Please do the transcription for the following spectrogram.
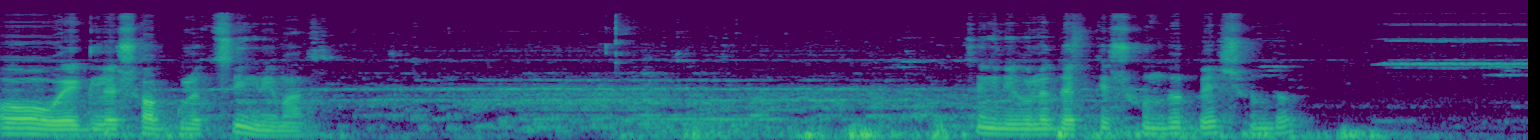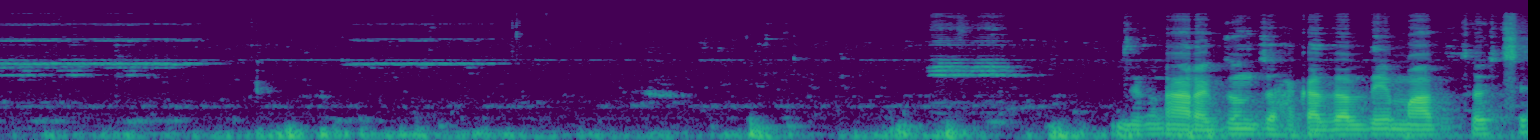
ও, এগুলো সবগুলো চিংড়ি মাছ। চিংড়িগুলো দেখতে সুন্দর, বেশ সুন্দর। দেখুন আর একজন ঝাঁকা জাল দিয়ে মাছ ধরছে।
